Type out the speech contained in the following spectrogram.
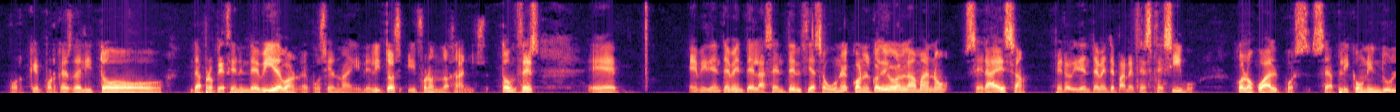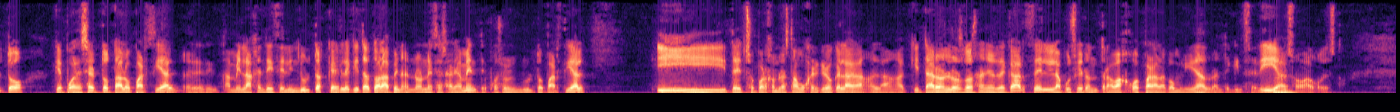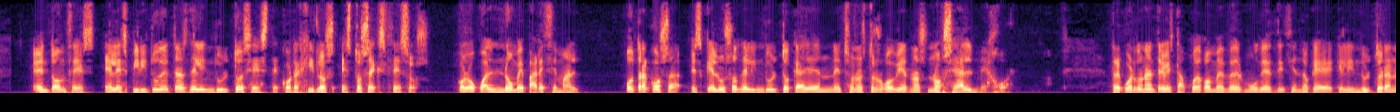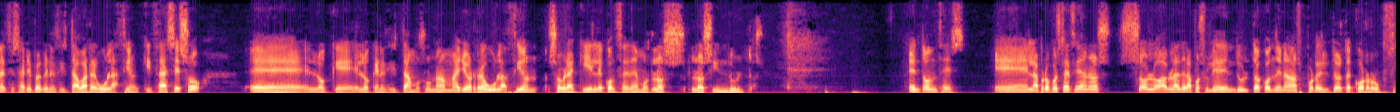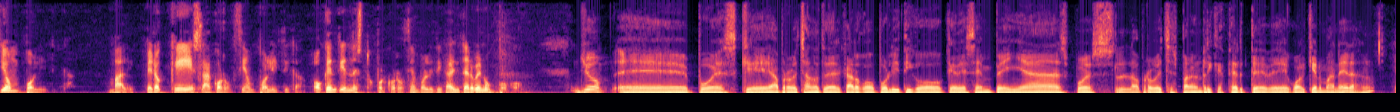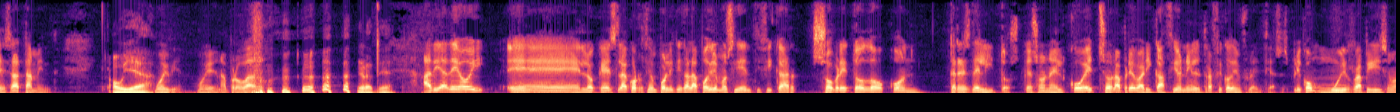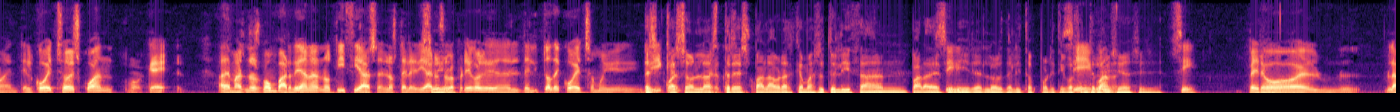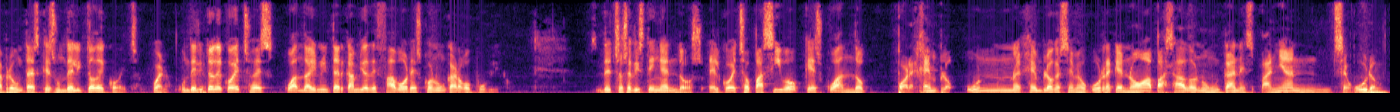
porque, porque es delito de apropiación indebida, bueno, le pusieron ahí delitos y fueron dos años. Entonces, eh, evidentemente la sentencia según el- con el código en la mano será esa, pero evidentemente parece excesivo, con lo cual pues se aplica un indulto que puede ser total o parcial, es decir, también la gente dice el indulto es que le quita toda la pena, no necesariamente, pues un indulto parcial. Y de hecho por ejemplo a esta mujer creo que la, la quitaron los dos años de cárcel y la pusieron trabajos para la comunidad durante 15 días o algo de esto. Entonces, el espíritu detrás del indulto es este, corregir los, estos excesos, con lo cual no me parece mal. Otra cosa es que el uso del indulto que hayan hecho nuestros gobiernos no sea el mejor. Recuerdo una entrevista a Juan Gómez Bermúdez diciendo que, el indulto era necesario porque necesitaba regulación. Quizás eso eh, lo que lo que necesitamos, una mayor regulación sobre a quién le concedemos los, los indultos. Entonces, eh, la propuesta de Ciudadanos solo habla de la posibilidad de indulto a condenados por delitos de corrupción política. Vale, pero ¿qué es la corrupción política? ¿O qué entiendes tú por corrupción política? Interven un poco. Yo, eh, pues que aprovechándote del cargo político que desempeñas, pues lo aproveches para enriquecerte de cualquier manera, ¿no? Exactamente. Oh, yeah. Muy bien, muy bien, aprobado. Gracias. A día de hoy, eh, lo que es la corrupción política la podríamos identificar sobre todo con tres delitos, que son el cohecho, la prevaricación y el tráfico de influencias. Explico muy rapidísimamente. El cohecho es cuando, porque además nos bombardean las noticias en los telediarios, Sí. en los periódicos, el delito de cohecho. Muy, Es ¿y que son las qué tres palabras que más se utilizan para Sí. definir los delitos políticos Sí, en televisión. Sí, sí. Sí, pero el- la pregunta es que es un delito de cohecho. Bueno, un delito de cohecho es cuando hay un intercambio de favores con un cargo público. De hecho, se distingue en dos. El cohecho pasivo, que es cuando, por ejemplo, un ejemplo que se me ocurre que no ha pasado nunca en España en- seguro.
